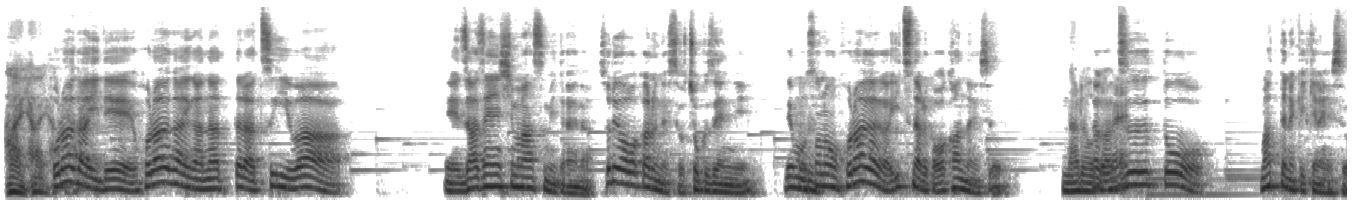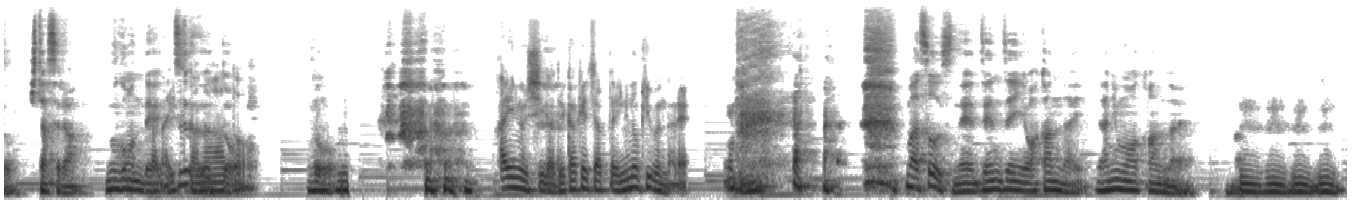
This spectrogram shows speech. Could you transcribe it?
はいはいはい。ホラ街で、ホラ街が鳴ったら次は、えー座禅しますみたいな。それはわかるんですよ、直前に。でも、うんそのホラ街がいつなるかわかんないんですよ。なるほどね。だからずーっと待ってなきゃいけないんですよ。ひたすら。無言で。ずーっと。そううん飼い主が出かけちゃった犬の気分だね。まあそうですね。全然わかんない。何もわかんない。うんうんうん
